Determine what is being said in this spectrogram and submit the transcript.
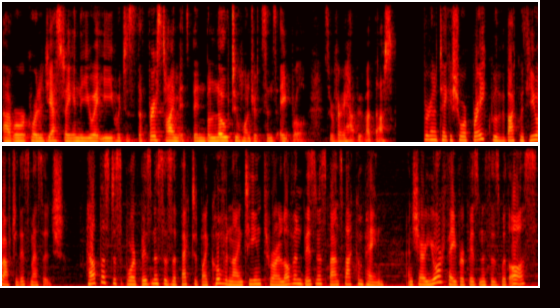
uh, were recorded yesterday in the UAE, which is the first time it's been below 200 since April. So we're very happy about that. We're going to take a short break. We'll be back with you after this message. Help us to support businesses affected by COVID 19 through our Lovin Business Bounce Back campaign and share your favourite businesses with us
